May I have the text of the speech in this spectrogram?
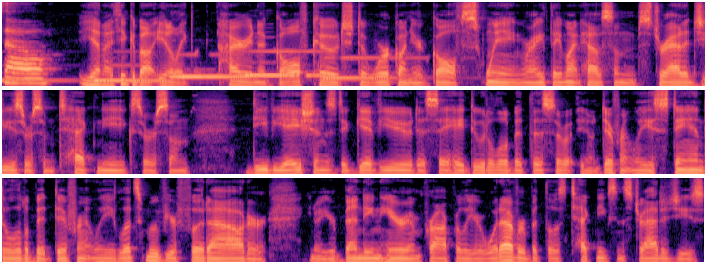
So yeah, and I think about you know like hiring a golf coach to work on your golf swing, right? They might have some strategies or some techniques or some deviations to give you to say, hey, do it a little bit this you know differently, stand a little bit differently, let's move your foot out, or you know, you're bending here improperly or whatever. But those techniques and strategies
